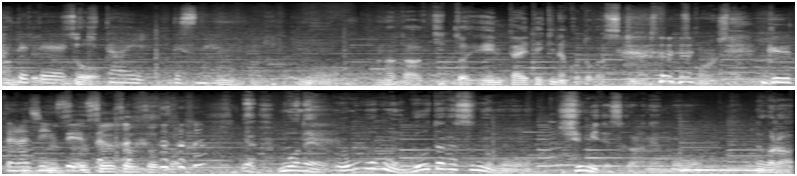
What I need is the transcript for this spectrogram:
立育てていきたいですね。う。ん、もうあなたはきっと変態的なことが好きな人ですこの人。ぐうたら人生そうそうそうそう。いやもうね僕もぐうたらするのも趣味ですからねもう。だから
